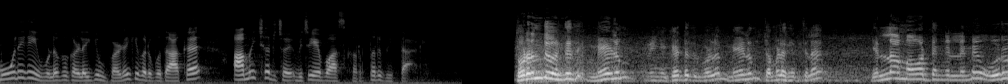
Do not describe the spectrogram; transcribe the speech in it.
மூலிகை உணவுகளையும் வழங்கி வருவதாக அமைச்சர் விஜயபாஸ்கர் தெரிவித்தார். தொடர்ந்து வந்து மேலும் நீங்க கேட்டது போல மேலும் தமிழகத்தில் எல்லா மாவட்டங்களிலுமே ஒரு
